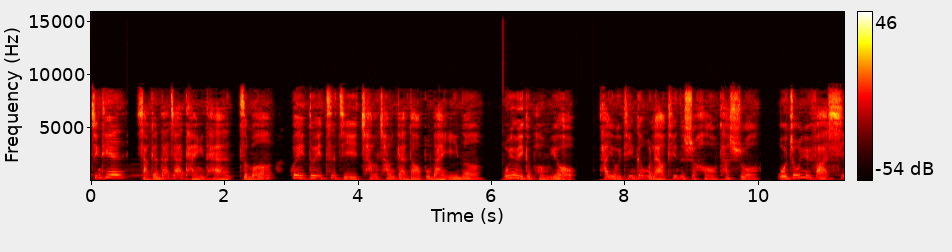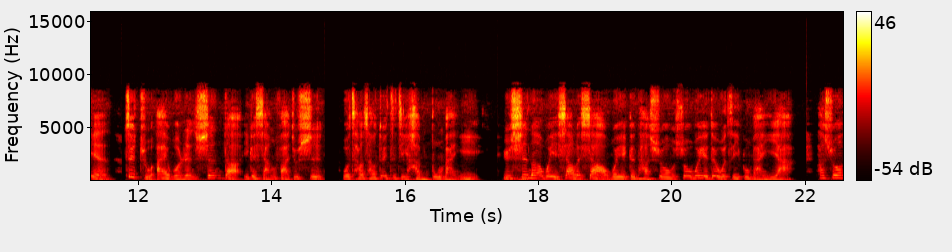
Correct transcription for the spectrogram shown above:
今天想跟大家谈一谈，怎么会对自己常常感到不满意呢？我有一个朋友，他有一天跟我聊天的时候，他说。我终于发现，最阻碍我人生的一个想法就是，我常常对自己很不满意。于是呢，我也笑了笑，我也跟他说：“我说我也对我自己不满意啊。”他说：“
